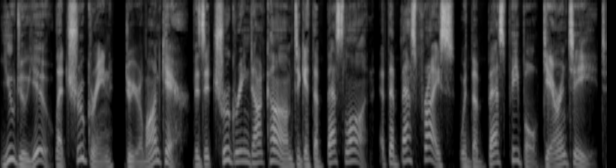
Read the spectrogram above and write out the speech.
You do you. Let TruGreen do your lawn care. Visit trugreen.com to get the best lawn at the best price with the best people guaranteed.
